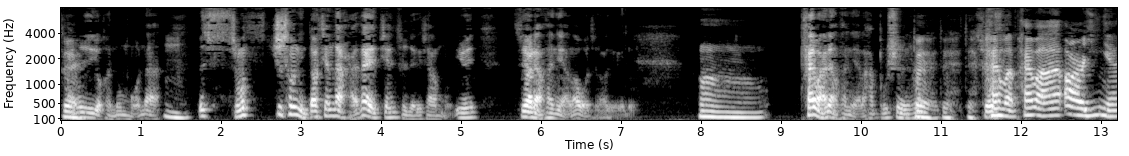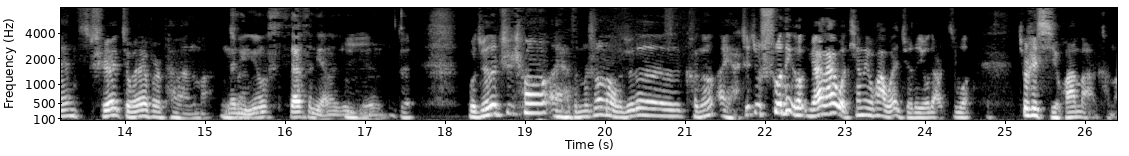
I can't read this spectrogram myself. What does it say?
还是有很多磨难。嗯那什么支撑你到现在还在坚持这个项目？因为这要两三年了，我知道这个都嗯，拍完两三年了，还不是对对对，拍完拍完二一年十月九月份拍完的嘛，那算已经三四年了，就已经嗯，对，我觉得支撑，哎呀，怎么说呢？我觉得可能，哎呀，这就说那个，原来我听这话，我也觉得有点作，就是喜欢吧，可能，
